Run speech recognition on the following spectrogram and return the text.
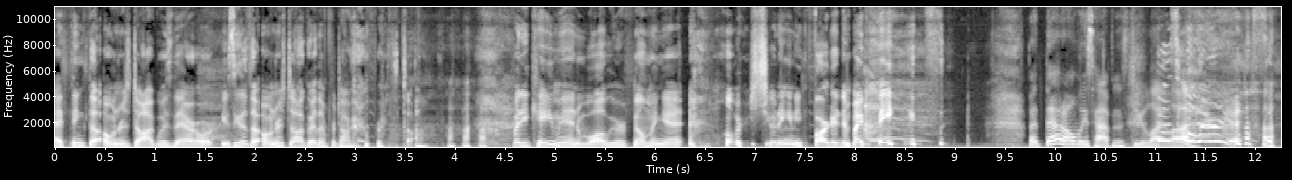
I think the owner's dog was there, or is either the owner's dog or the photographer's dog. but he came in while we were filming it, while we were shooting, and he farted in my face. but that always happens to you, Leila. That's hilarious.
